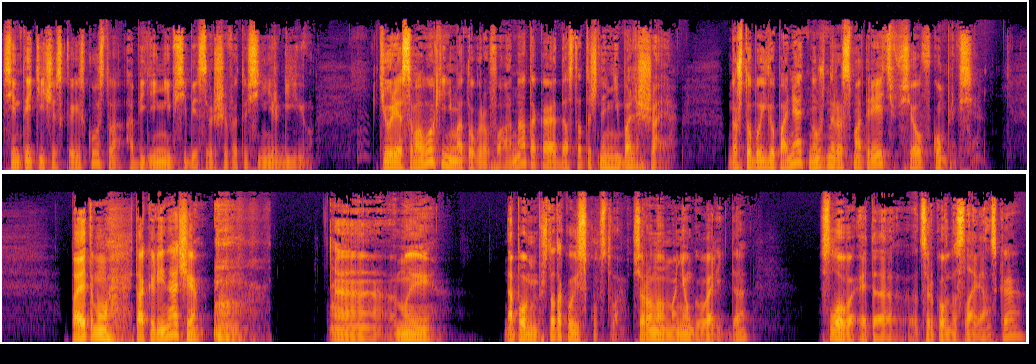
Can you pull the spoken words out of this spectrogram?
синтетическое искусство, объединив в себе, совершив эту синергию. Теория самого кинематографа, она такая достаточно небольшая. Но чтобы ее понять, нужно рассмотреть все в комплексе. Поэтому, так или иначе, э, мы напомним, что такое искусство. Все равно о нем говорить, да? Слово это церковнославянское.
